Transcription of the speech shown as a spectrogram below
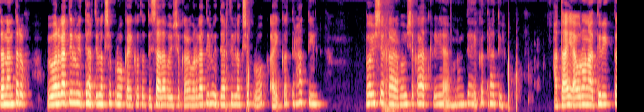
त्यानंतर वर्गातील विद्यार्थी लक्षपूर्वक ऐकत होते. साधा भविष्यकाळ. वर्गातील विद्यार्थी लक्षपूर्वक ऐकत राहतील. भविष्यकाळ. भविष्यकाळात क्रिया आहे म्हणून ते ऐकत राहतील. आता यावरून अतिरिक्त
